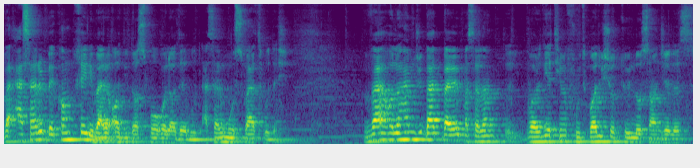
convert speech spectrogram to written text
و اثر بکام خیلی برای آدیداس فوق العاده بود. اثر مثبت بودش. و حالا همینجور بعد برای مثلا وارد تیم فوتبالی شد توی لس آنجلس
